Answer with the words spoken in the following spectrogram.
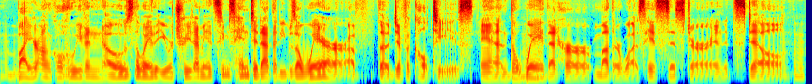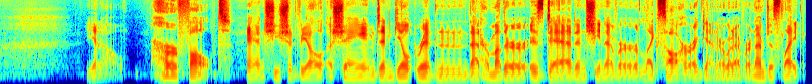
Mm-hmm. by your uncle who even knows the way that you were treated. I mean, it seems hinted at that he was aware of the difficulties and the way that her mother was his sister, and it's still, you know, her fault. And she should feel ashamed and guilt ridden that her mother is dead and she never like saw her again or whatever. And I'm just like,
